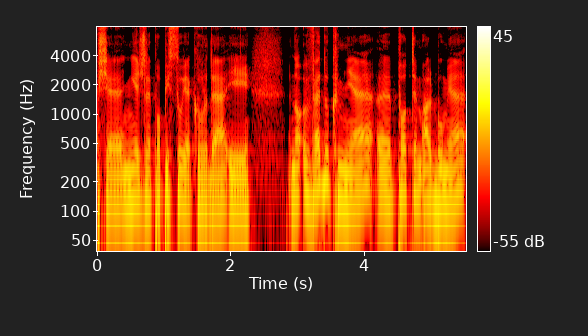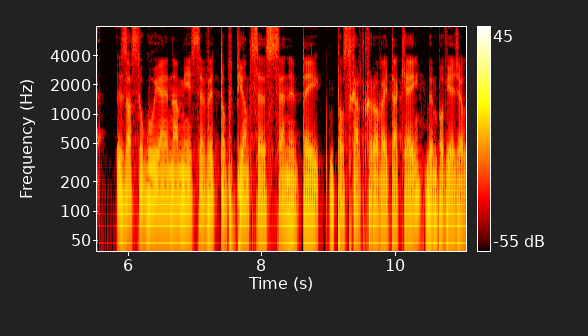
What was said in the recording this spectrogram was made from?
się nieźle popisuje, kurde, i no według mnie y, po tym albumie zasługuje na miejsce w top 5 sceny tej post-hardkorowej takiej, bym powiedział,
